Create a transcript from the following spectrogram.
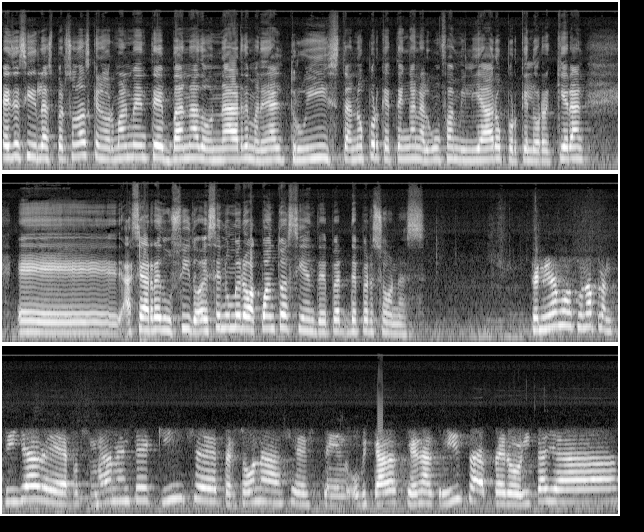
Es decir, las personas que normalmente van a donar de manera altruista, no porque tengan algún familiar o porque lo requieran, eh, se ha reducido. ¿Ese número a cuánto asciende de personas? Teníamos una plantilla de aproximadamente 15 personas este, ubicadas que eran altruistas, pero ahorita ya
